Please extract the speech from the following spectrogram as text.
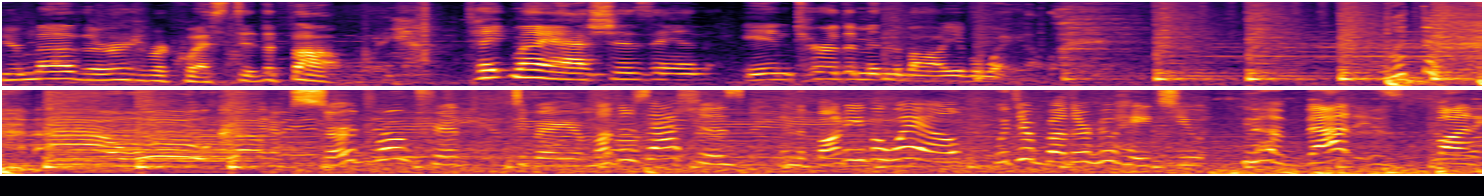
Your mother requested the following Take my ashes and inter them in the body of a whale. What the? An absurd road trip to bury your mother's ashes in the body of a whale with your brother who hates you. Now that is funny.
